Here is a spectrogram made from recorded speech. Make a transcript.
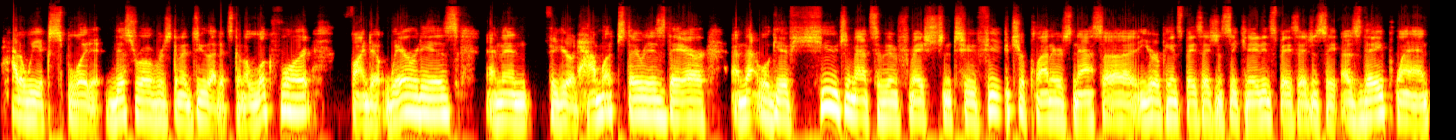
how do we exploit it? This rover is going to do that. It's going to look for it, find out where it is, and then figure out how much there is there. And that will give huge amounts of information to future planners, NASA, European Space Agency, Canadian Space Agency, as they plan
